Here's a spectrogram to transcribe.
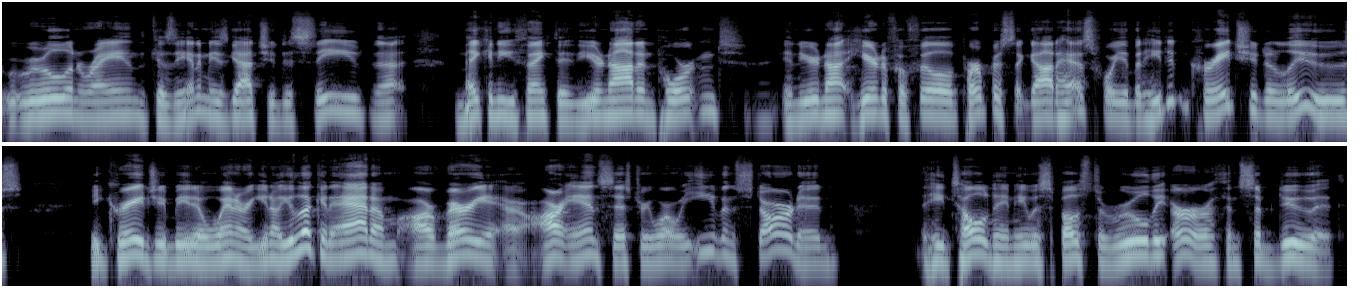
rule and reign because the enemy's got you deceived, making you think that you're not important and you're not here to fulfill a purpose that God has for you. But He didn't create you to lose. He created you to be a winner. You know, you look at Adam, our very our ancestry, where we even started. He told him he was supposed to rule the earth and subdue it.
